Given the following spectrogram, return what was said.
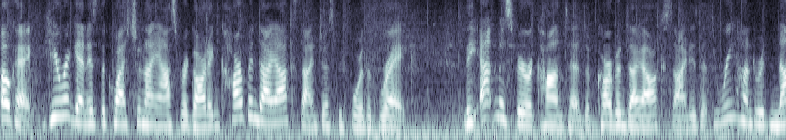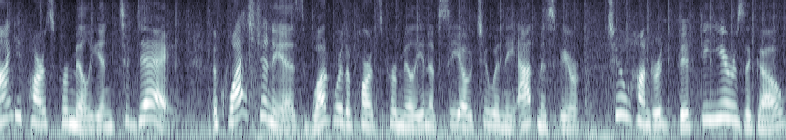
Okay, here again is the question I asked regarding carbon dioxide just before the break. The atmospheric content of carbon dioxide is at 390 parts per million today. The question is, what were the parts per million of CO2 in the atmosphere 250 years ago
